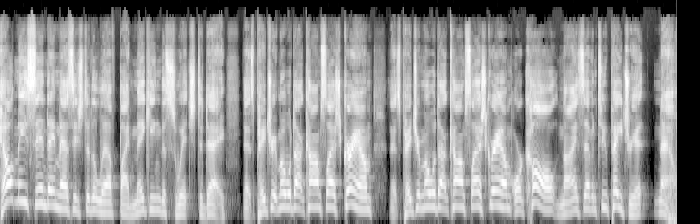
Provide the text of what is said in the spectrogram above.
Help me send a message to the left by making the switch today. That's patriotmobile.com slash Graham. That's patriotmobile.com slash Graham or call 972 Patriot now.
